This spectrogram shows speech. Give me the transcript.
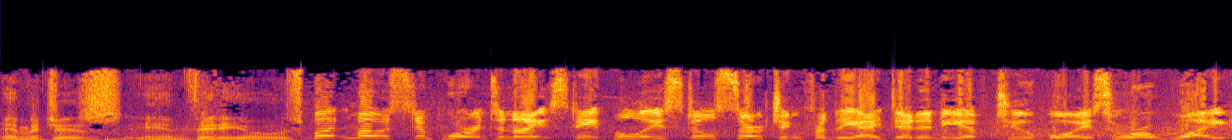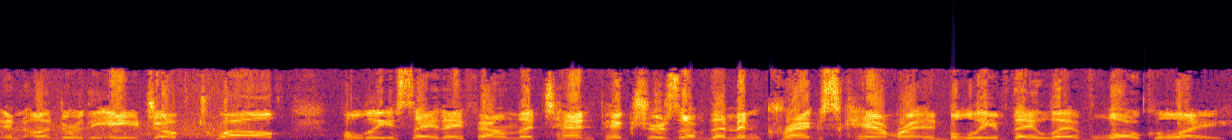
images and videos. But most important tonight, state police still searching for the identity of two boys who are white and under the age of 12. Police say they found the 10 pictures of them in Craig's camera and believe they live locally.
